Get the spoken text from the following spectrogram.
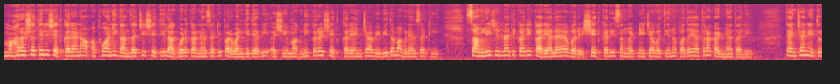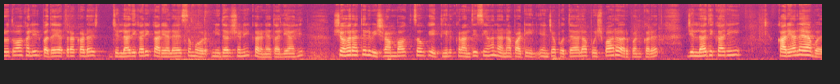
महाराष्ट्रातील शेतकऱ्यांना अफो आणि गांजाची शेती लागवड करण्यासाठी परवानगी द्यावी अशी मागणी करत शेतकऱ्यांच्या विविध मागण्यांसाठी सांगली जिल्हाधिकारी कार्यालयावर शेतकरी संघटनेच्या वतीनं पदयात्रा काढण्यात आली. त्यांच्या नेतृत्वाखालील पदयात्रा काढत जिल्हाधिकारी कार्यालयासमोर निदर्शने करण्यात आली आहेत. शहरातील विश्रामबाग चौक येथील क्रांतिसिंह नाना पाटील यांच्या पुतळ्याला पुष्पहार अर्पण करत जिल्हाधिकारी कार्यालयावर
